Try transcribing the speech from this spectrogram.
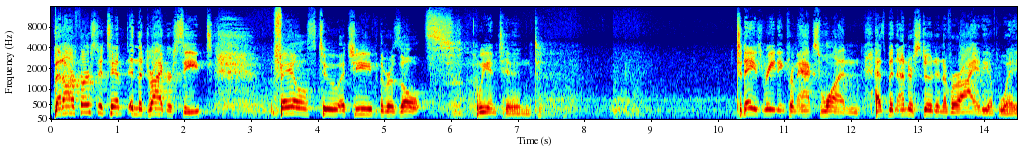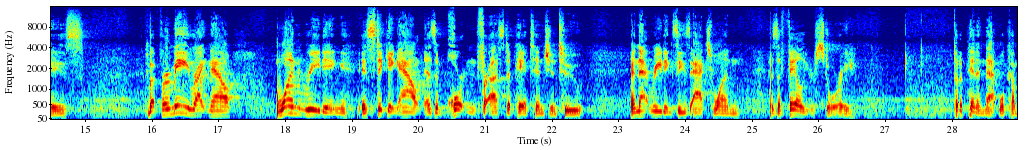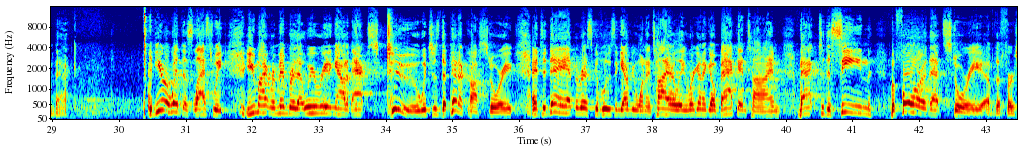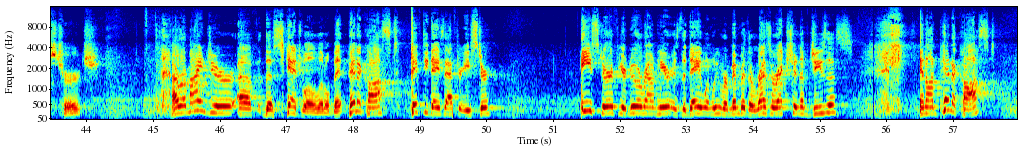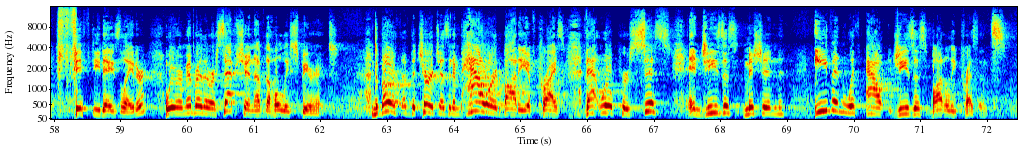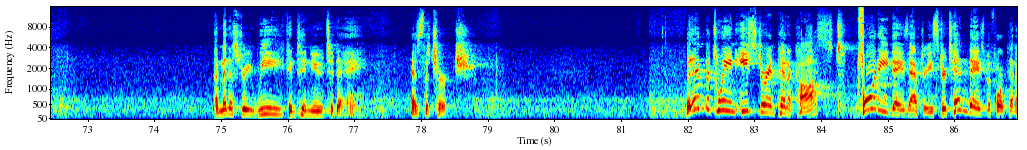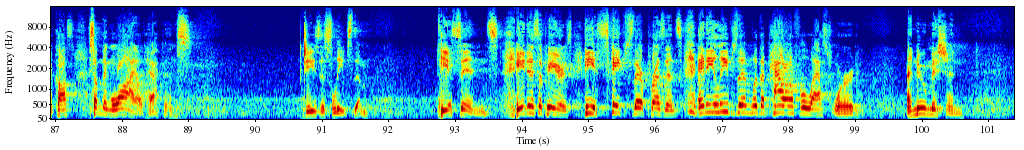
that our first attempt in the driver's seat fails to achieve the results we intend. Today's reading from Acts 1 has been understood in a variety of ways. But for me right now, one reading is sticking out as important for us to pay attention to. And that reading sees Acts 1 as a failure story. Put a pin in that, we'll come back. If you were with us last week, you might remember that we were reading out of Acts 2, which is the Pentecost story. And today, at the risk of losing everyone entirely, we're going to go back in time, back to the scene before that story of the first church. I remind you of the schedule a little bit. Pentecost, 50 days after Easter. Easter, if you're new around here, is the day when we remember the resurrection of Jesus. And on Pentecost, 50 days later, we remember the reception of the Holy Spirit. The birth of the church as an empowered body of Christ that will persist in Jesus' mission even without Jesus' bodily presence a ministry we continue today as the church. But in between Easter and Pentecost, 40 days after Easter, 10 days before Pentecost, something wild happens. Jesus leaves them. He ascends. He disappears. He escapes their presence. And he leaves them with a powerful last word a new mission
